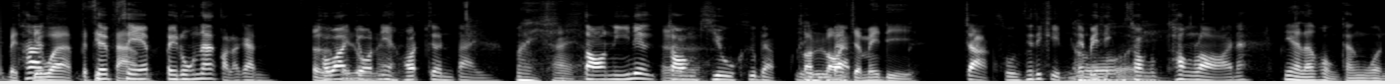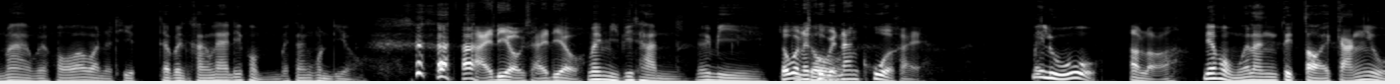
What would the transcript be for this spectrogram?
จไปถ้าเรียกว่าไปเซติฟดตามเซฟไปลวงหน้าก่อนแล้วกัน เออเพราะว่าไปยล่วศงหน้าเนี่ยฮอตเกินไป ไม่ใช่ครับตอนนี้เนี่ยเออจองคิวคือแบบร้อนร้อนแบบจะไม่ดี จากศูนย์เศรษฐกิจได้ไปถึงโอ้ยทองทองหล่อนะเนี่ยแล้วผมกังวลมากเว้ยเพราะว่าวันอาทิตย์จะเป็นครั้งแรกที่ผมไปนั่งคนเดียวฉายเดียวฉายเดียว ไม่มีพี่ทันไม่มี แล้ววันนั้นพี่คุณโจไปนั่งคู่กับใครไม่รู้อ้าวเหรอ เนี่ยผมกำลังติดต่อไอ้กังอยู่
